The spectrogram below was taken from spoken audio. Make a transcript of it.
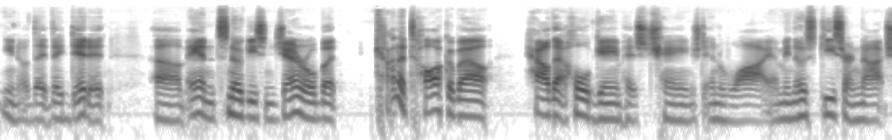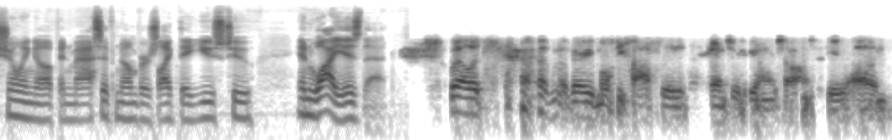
you know they they did it, um, and snow geese in general. But kind of talk about how that whole game has changed and why. I mean, those geese are not showing up in massive numbers like they used to. And why is that? Well, it's a very multifaceted answer, to be honest, honest with you. Um,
